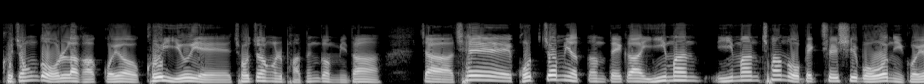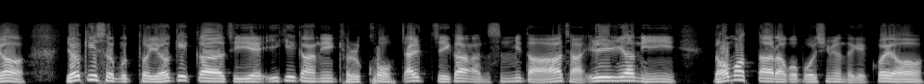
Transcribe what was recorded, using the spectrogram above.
그 정도 올라갔고요. 그 이후에 조정을 받은 겁니다. 자, 최 고점이었던 때가 2만, 2만 1,575원이고요. 여기서부터 여기까지의 이 기간이 결코 짧지가 않습니다. 자, 1년이 넘었다라고 보시면 되겠고요.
